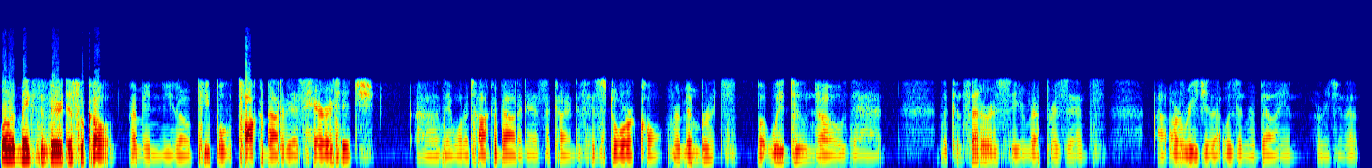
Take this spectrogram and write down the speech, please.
Well, it makes it very difficult. I mean, you know, people talk about it as heritage, uh, they want to talk about it as a kind of historical remembrance. But we do know that the Confederacy represents uh, a region that was in rebellion, a region that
